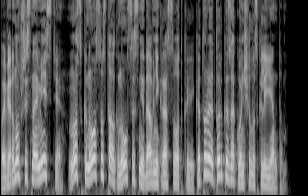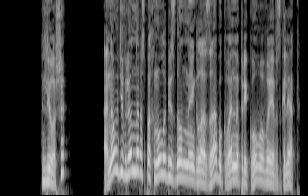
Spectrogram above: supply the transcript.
Повернувшись на месте, нос к носу столкнулся с недавней красоткой, которая только закончила с клиентом. «Леша?» Она удивленно распахнула бездонные глаза, буквально приковывая взгляд.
